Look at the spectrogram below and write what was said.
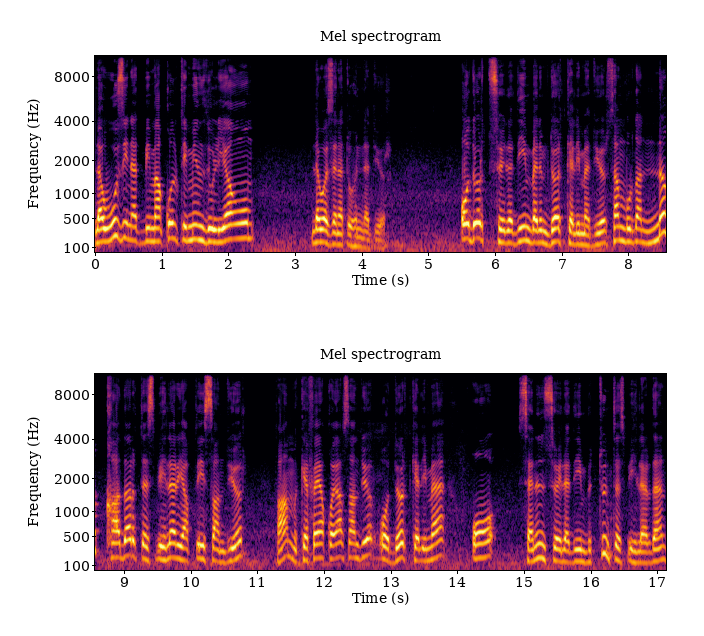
لَوْ وُزِنَتْ بِمَا قُلْتِ مِنْ ذُ الْيَوْمِ levezenetuhunne diyor. O dört söylediğim benim dört kelime diyor. Sen burada ne kadar tesbihler yaptıysan diyor. Tamam mı? Kefeye koyarsan diyor. O dört kelime o senin söylediğin bütün tesbihlerden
